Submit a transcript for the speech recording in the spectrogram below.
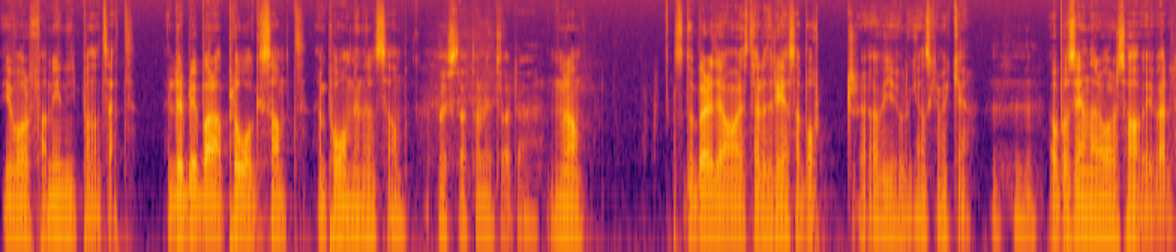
i vår familj på något sätt. Det blev bara plågsamt, en påminnelse om. Just att hon inte var där. Ja. Så då började jag istället resa bort över jul ganska mycket. Mhm. Och på senare år så har vi väl,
